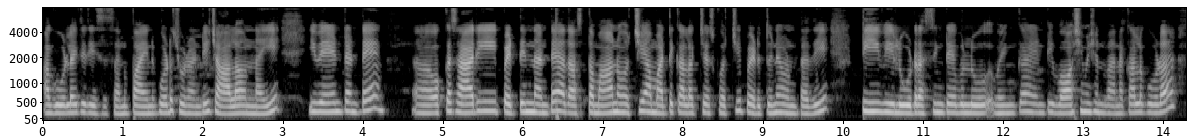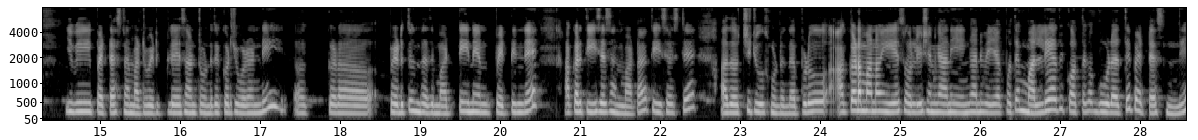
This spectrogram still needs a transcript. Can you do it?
ఆ గూళ్ళు అయితే తీసేస్తాను పైన కూడా చూడండి చాలా ఉన్నాయి. ఇవి ఏంటంటే ఒక్కసారి పెట్టిందంటే అది అస్తమానం వచ్చి ఆ మట్టి కలెక్ట్ చేసుకొచ్చి పెడుతూనే ఉంటుంది. టీవీలు డ్రెస్సింగ్ టేబుల్ ఇంకా ఏంటి వాషింగ్ మిషన్ వెనకాల కూడా ఇవి పెట్టేస్తాయన్నమాట. వీటి వీటికి ప్లేస్ అంటూ ఉండదు. ఇక్కడ చూడండి ఇక్కడ పెడుతుంది అది మట్టి. నేను పెట్టిందే అక్కడ తీసేసనమాట తీసేస్తే అది వచ్చి చూసుకుంటుంది. అప్పుడు అక్కడ మనం ఏ సొల్యూషన్ కానీ ఏం కానీ వేయకపోతే మళ్ళీ అది కొత్తగా గూడైతే పెట్టేస్తుంది.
